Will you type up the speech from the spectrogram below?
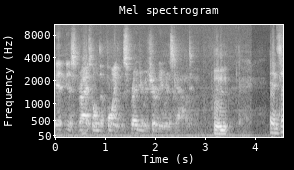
it just drives home the point. Spread your maturity risk out. Mm-hmm. And so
